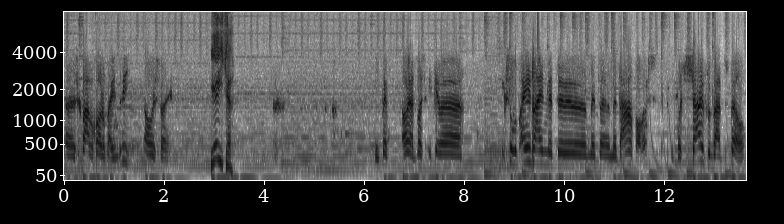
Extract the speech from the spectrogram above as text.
ze kwamen gewoon op 1-3, OSV. Jeetje. Ik ben, oh ja, het was, ik, ik stond op één lijn met, met, met de aanvallers. Het was zuiver buiten spel.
